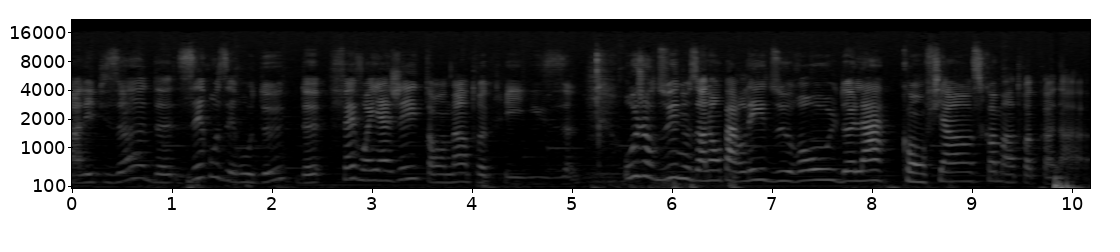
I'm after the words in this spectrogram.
dans l'épisode 002 de Fais voyager ton entreprise. Aujourd'hui, nous allons parler du rôle de la confiance comme entrepreneur.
